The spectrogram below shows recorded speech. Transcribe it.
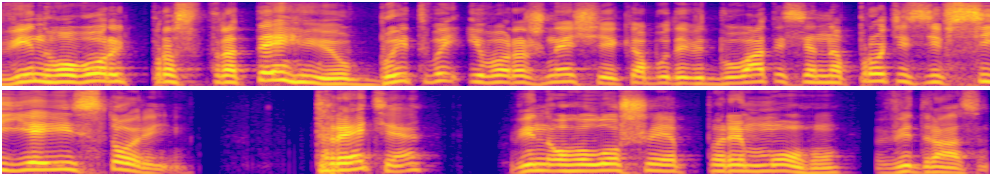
він говорить про стратегію битви і ворожнечі, яка буде відбуватися на протязі всієї історії. Третє, він оголошує перемогу відразу.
